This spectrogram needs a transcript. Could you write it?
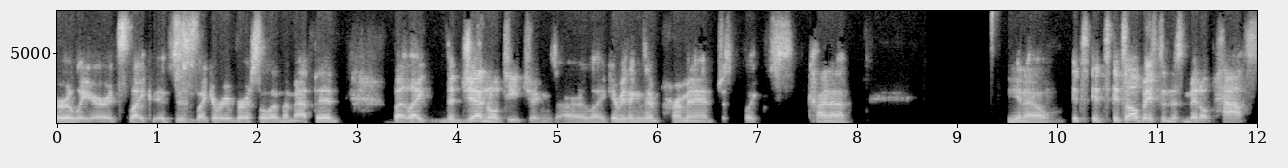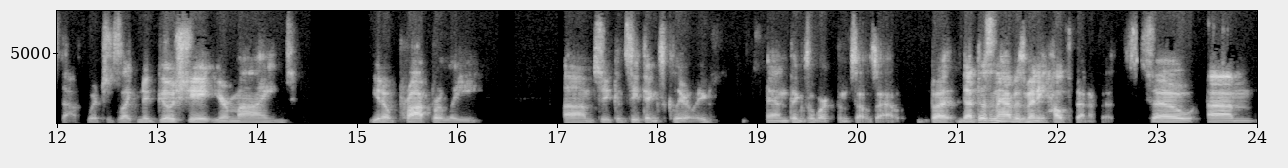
earlier. It's like it's just like a reversal in the method. But like the general teachings are like everything's impermanent, just like kind of you know it's it's it's all based on this middle path stuff which is like negotiate your mind you know properly um, so you can see things clearly and things will work themselves out. But that doesn't have as many health benefits. So um,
